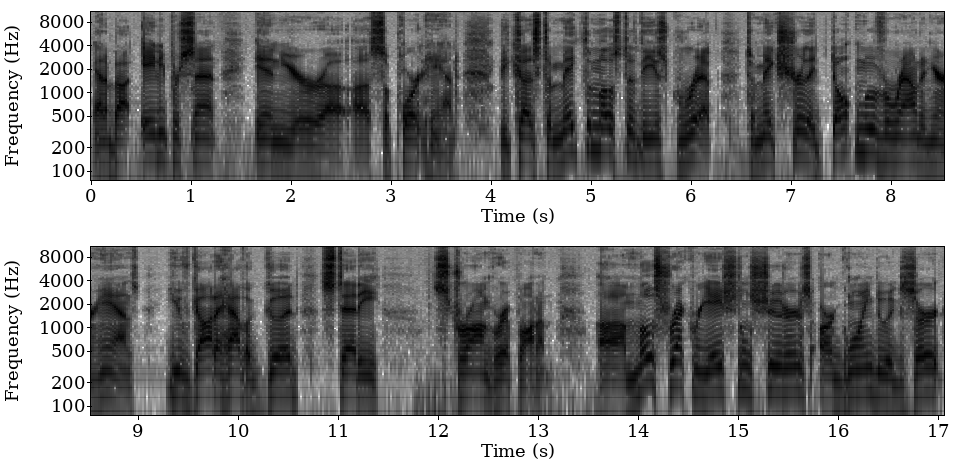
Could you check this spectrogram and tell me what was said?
and about 80% in your uh, uh, support hand. Because to make the most of these grip, to make sure they don't move around in your hands, you've got to have a good, steady, strong grip on them. Uh, most recreational shooters are going to exert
